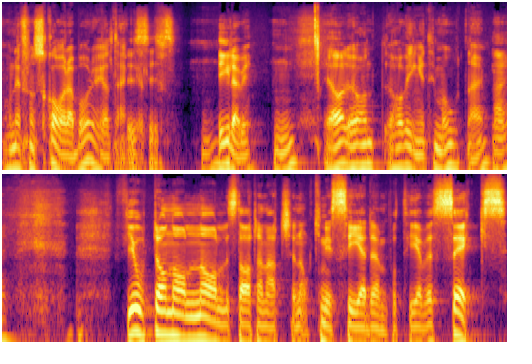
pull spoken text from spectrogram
hon är från Skaraborg helt enkelt. Precis. Det gillar vi. Mm. Ja, det har, inte- har vi inget emot, nej. Nej. 14.00 startar matchen och ni ser den på TV6.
